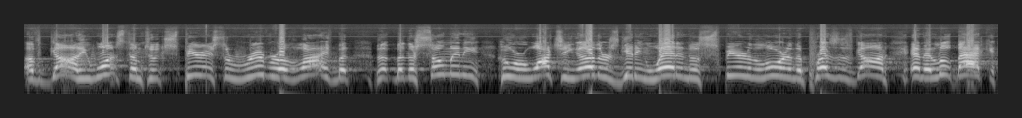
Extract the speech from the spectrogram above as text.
of God. He wants them to experience the river of life, but, but there's so many who are watching others getting wet into the Spirit of the Lord and the presence of God, and they look back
